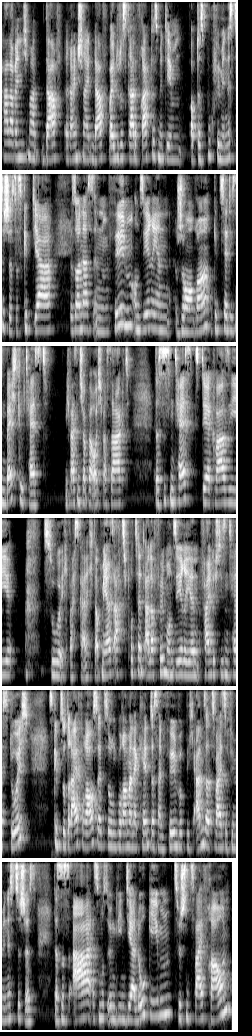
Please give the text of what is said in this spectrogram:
Carla, wenn ich mal darf, reinschneiden darf, weil du das gerade fragtest mit dem, ob das Buch feministisch ist. Es gibt ja, besonders im Film- und Seriengenre, gibt es ja diesen Bechtel-Test. Ich weiß nicht, ob er euch was sagt. Das ist ein Test, der quasi zu, ich weiß gar nicht, ich glaube, mehr als 80 Prozent aller Filme und Serien fallen durch diesen Test durch. Es gibt so drei Voraussetzungen, woran man erkennt, dass ein Film wirklich ansatzweise feministisch ist. Das ist A, es muss irgendwie einen Dialog geben zwischen zwei Frauen.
